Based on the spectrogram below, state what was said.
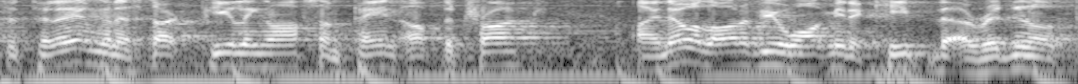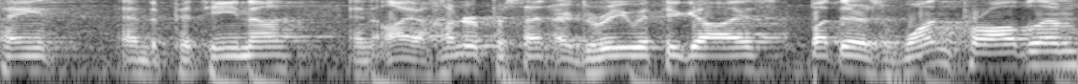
So today I'm going to start peeling off some paint off the truck. I know a lot of you want me to keep the original paint and the patina, and I 100% agree with you guys, but there's one problem.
